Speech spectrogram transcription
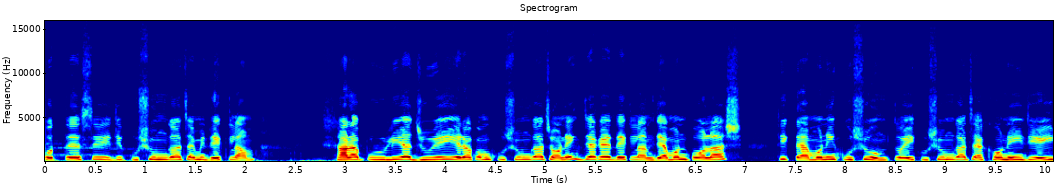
করতে এসে এই যে কুসুম গাছ আমি দেখলাম, সারা পুরুলিয়া জুড়েই এরকম কুসুম গাছ অনেক জায়গায় দেখলাম, যেমন পলাশ, ঠিক তেমনই কুসুম। তো এই কুসুম গাছ এখন এই যে এই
